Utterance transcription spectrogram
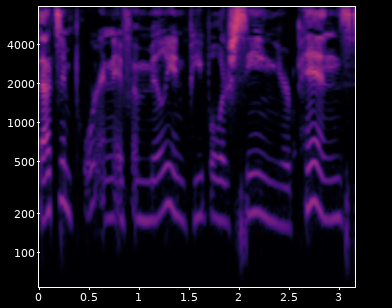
That's important. If a million people are seeing your pins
